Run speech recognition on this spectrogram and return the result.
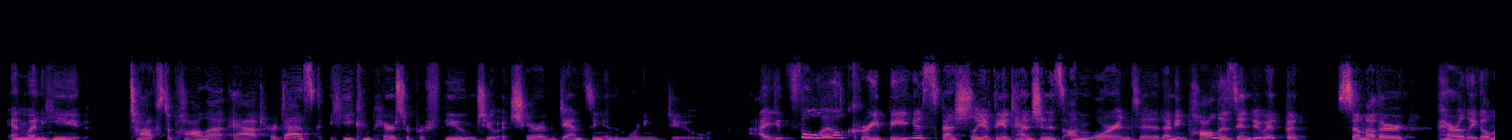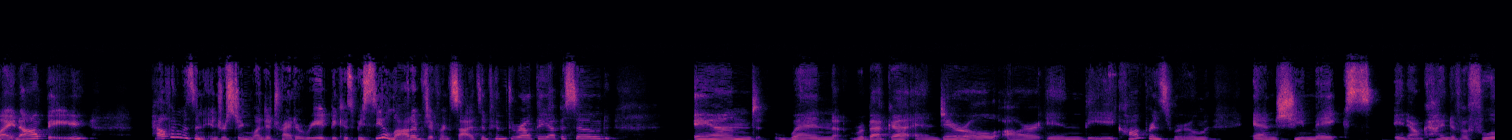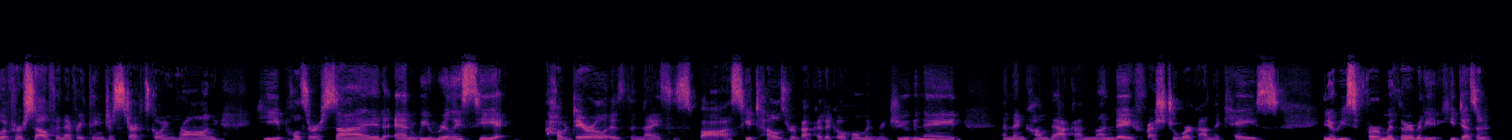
And when he talks to Paula at her desk, he compares her perfume to a cherub dancing in the morning dew. It's a little creepy, especially if the attention is unwarranted. I mean, Paula's into it, but some other paralegal might not be. Calvin was an interesting one to try to read because we see a lot of different sides of him throughout the episode. And when Rebecca and Daryl are in the conference room and she makes you know, kind of a fool of herself and everything just starts going wrong. He pulls her aside, and we really see how Daryl is the nicest boss. He tells Rebecca to go home and rejuvenate and then come back on Monday fresh to work on the case. You know, he's firm with her, but he, he doesn't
